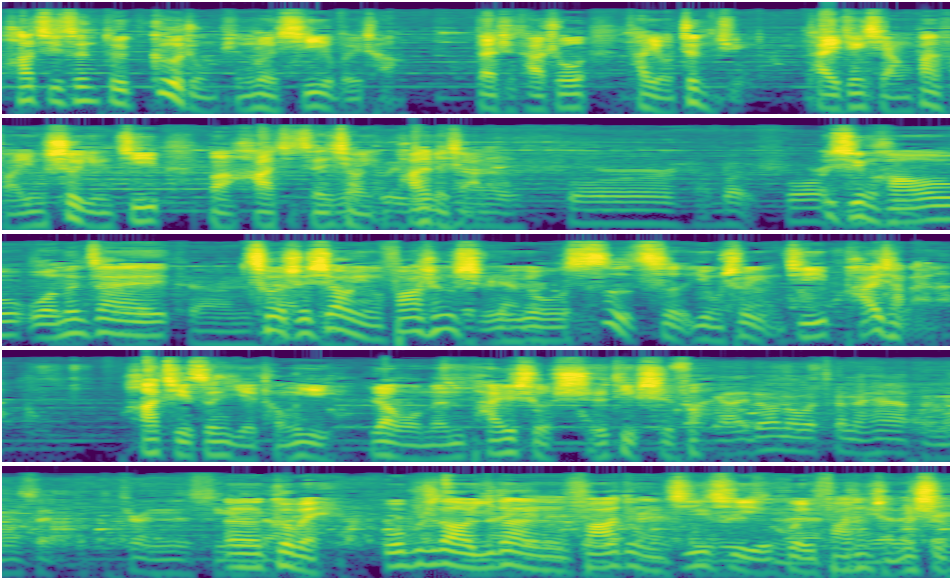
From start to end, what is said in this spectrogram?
哈奇森对各种评论习以为常，但是他说他有证据，他已经想办法用摄影机把哈奇森效应拍了下来。幸好我们在测试效应发生时有四次用摄影机拍下来了。哈奇森也同意让我们拍摄实地示范。呃，各位，我不知道一旦发动机器会发生什么事。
